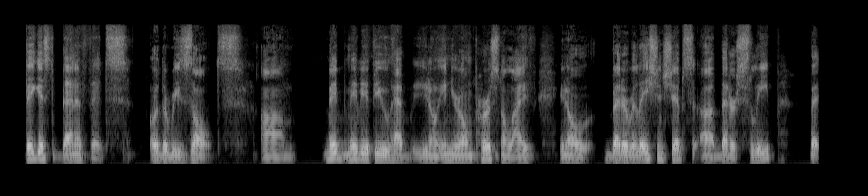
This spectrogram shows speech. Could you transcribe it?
biggest benefits or the results um maybe maybe if you have you know in your own personal life you know better relationships uh better sleep but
